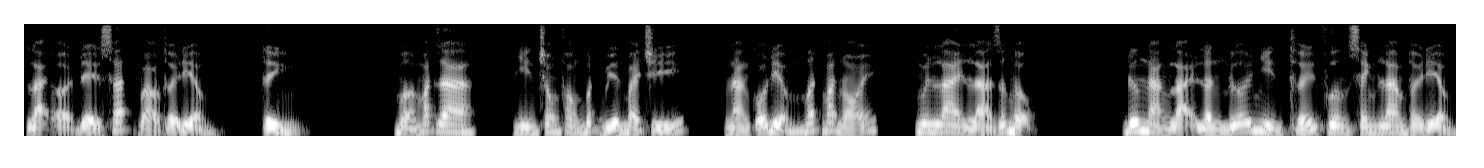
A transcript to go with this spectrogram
lại ở để sát vào thời điểm, tỉnh. Mở mắt ra, nhìn trong phòng bất biến bài trí, nàng có điểm mất mắt nói, nguyên lai là giấc mộng. Đương nàng lại lần nữa nhìn thấy Phương Xanh Lam thời điểm,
